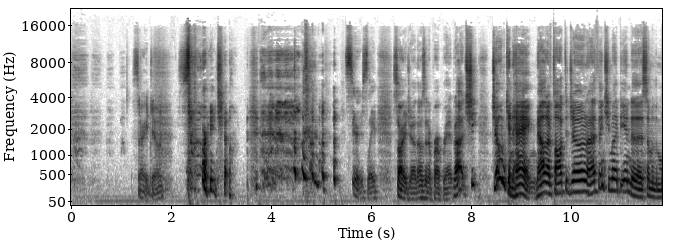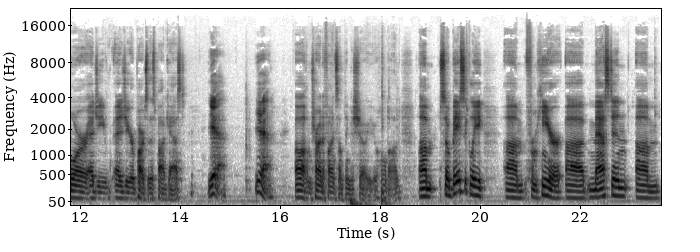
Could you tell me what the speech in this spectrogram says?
Sorry, Joan. Sorry, Joan. Seriously, sorry, Joan. That was inappropriate. But she, Joan can hang. Now that I've talked to Joan, I think she might be into some of the more edgy, edgier parts of this podcast. Yeah, yeah. Oh, I'm trying to find something to show you. Hold on. Um, so basically, um, from here, uh, Maston um,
